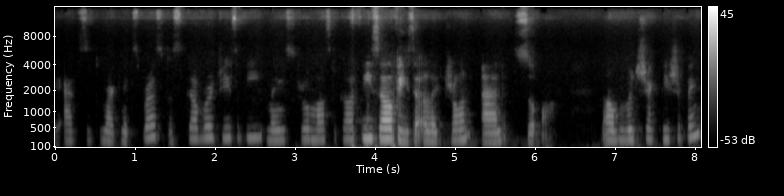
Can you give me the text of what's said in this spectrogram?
They accept American Express, Discover, JCB, Maestro, MasterCard, Visa, Visa Electron, and so on. Now we will check the shipping.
